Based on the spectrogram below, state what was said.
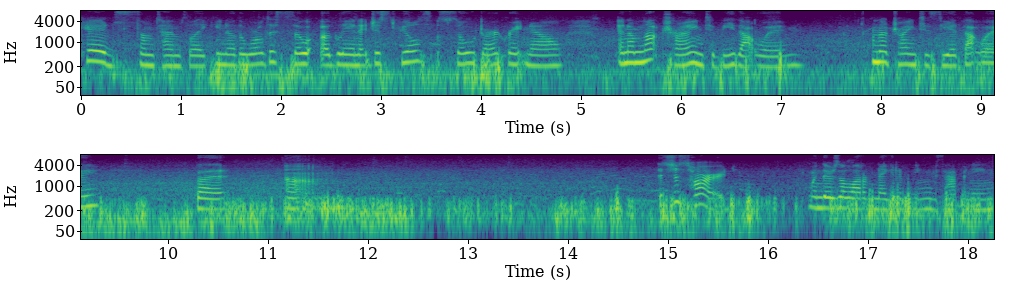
kids sometimes? Like, you know, the world is so ugly and it just feels so dark right now. And I'm not trying to be that way. I'm not trying to see it that way. But, um, it's just hard when there's a lot of negative things happening,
